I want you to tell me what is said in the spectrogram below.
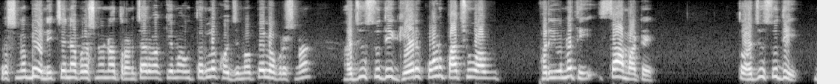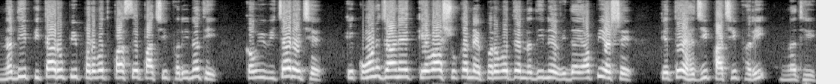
પ્રશ્ન બે, નીચેના પ્રશ્નોના ત્રણ ચાર વાક્યમાં ઉત્તર લખો, જેમાં પહેલો પ્રશ્ન, હજુ સુધી ઘેર કોણ પાછું ફર્યું નથી, શા માટે? તો હજુ સુધી નદી પિતારૂપી પર્વત પાસે પાછી ફરી નથી. કવિ વિચારે છે કે કોણ જાણે કેવા શુકને પર્વતે નદીને વિદાય આપી હશે કે તે હજી પાછી ફરી નથી.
